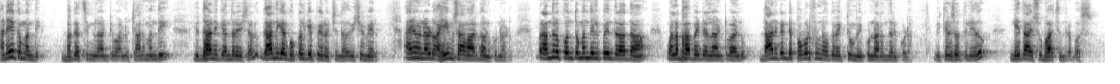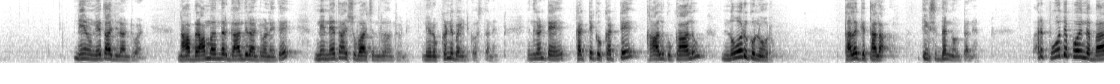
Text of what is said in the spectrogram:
అనేక మంది భగత్ సింగ్ లాంటి వాళ్ళు చాలామంది యుద్ధానికి అందరూ వేశారు గాంధీ గారికి ఒక్కరికే పేరు వచ్చింది అది విషయం వేరు. ఆయన ఉన్నాడు అహింసా మార్గం అనుకున్నాడు. మరి అందులో కొంతమంది వెళ్ళిపోయిన తర్వాత వల్లభాపేట లాంటి వాళ్ళు దానికంటే పవర్ఫుల్ ఒక వ్యక్తి మీకున్నారు అందరికీ కూడా. మీకు తెలుసో తెలియదో? నేతాజీ సుభాష్ చంద్రబోస్. నేను నేతాజీ లాంటి వాడిని. నా బ్రాహ్మణందరు గాంధీ లాంటి వాళ్ళు అయితే నేను నేతాజీ సుభాష్ చంద్ర లాంటి వాడిని. నేను ఒక్కడిని బయటకు వస్తాను నేను. ఎందుకంటే కట్టెకు కట్టే కాలుకు కాలు నోరుకు నోరు తలకి తల దీనికి సిద్ధంగా ఉంటాను నేను. అరే పోతే పోయిందబ్బా.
